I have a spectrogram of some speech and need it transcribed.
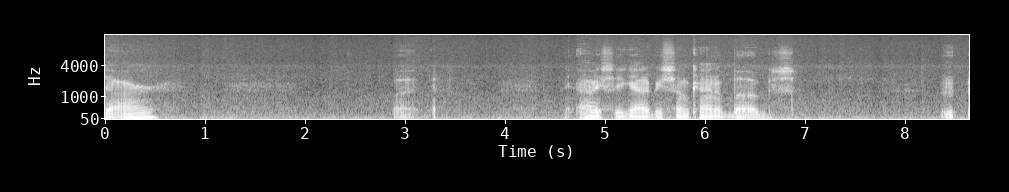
are. But obviously got to be some kind of bugs.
